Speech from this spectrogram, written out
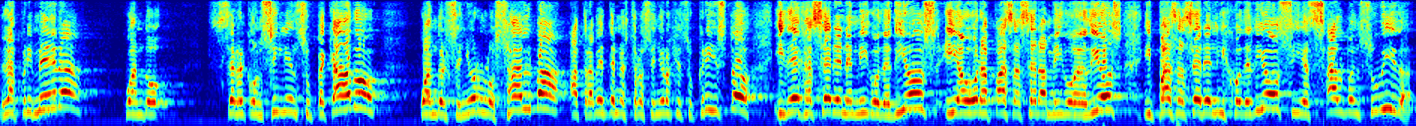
La primera, cuando se reconcilia en su pecado, cuando el Señor lo salva a través de nuestro Señor Jesucristo y deja ser enemigo de Dios y ahora pasa a ser amigo de Dios y pasa a ser el Hijo de Dios y es salvo en su vida.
